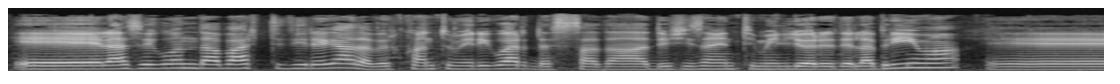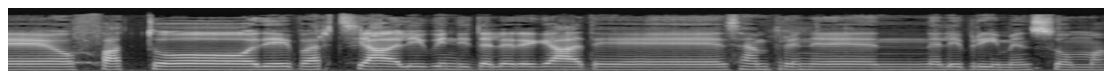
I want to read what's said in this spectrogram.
E la seconda parte di regata per quanto mi riguarda è stata decisamente migliore della prima, ho fatto dei parziali, quindi delle regate sempre nelle, nelle prime insomma,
